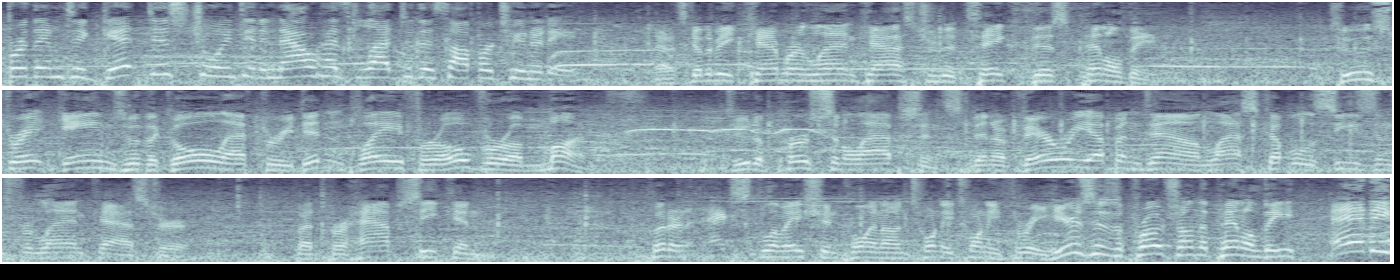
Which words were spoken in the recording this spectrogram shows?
for them to get disjointed, and now has led to this opportunity. And it's going to be Cameron Lancaster to take this penalty. Two straight games with a goal after he didn't play for over a month due to personal absence. Been a very up and down last couple of seasons for Lancaster, but perhaps he can put an exclamation point on 2023. Here's his approach on the penalty, and he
